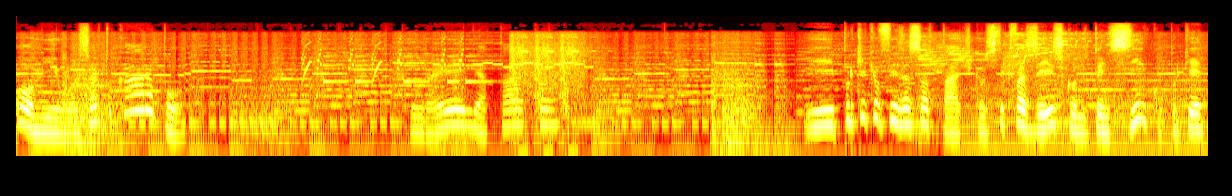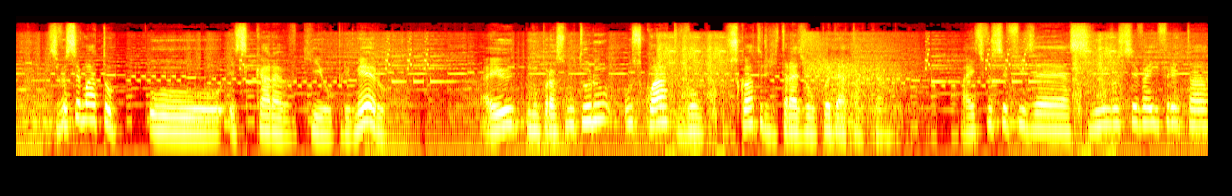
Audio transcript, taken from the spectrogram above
Ô, Mimo, acerta o cara, pô. Cura ele, ataca. E por que que eu fiz essa tática? Você tem que fazer isso quando tem 5, porque se você mata o, o, esse cara aqui, o primeiro, aí no próximo turno os quatro vão, os quatro de trás vão poder atacar. Aí se você fizer assim, você vai enfrentar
